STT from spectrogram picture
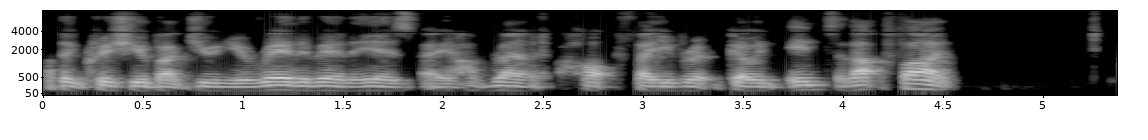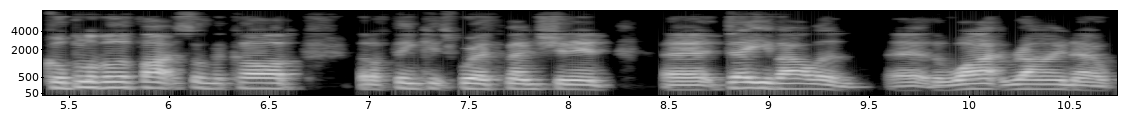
I think Chris Eubank Jr. really, really is a red hot favourite going into that fight. A couple of other fights on the card that I think it's worth mentioning. Uh, Dave Allen, uh, the White Rhino,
